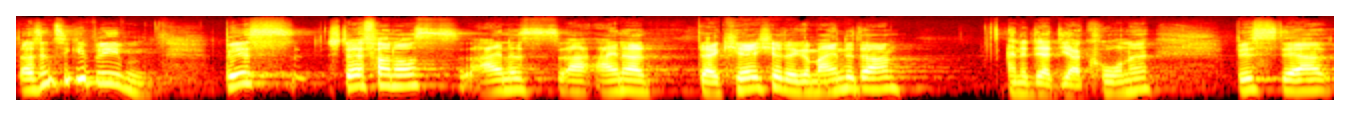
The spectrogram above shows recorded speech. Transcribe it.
Da sind sie geblieben. Bis Stephanus, eines, äh, einer der Kirche, der Gemeinde da, einer der Diakone, bis der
